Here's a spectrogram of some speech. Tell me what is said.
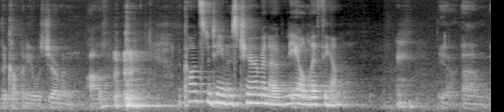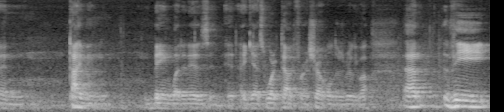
the company I was chairman of. Constantine was chairman of Neo Lithium. Yeah, um, and timing being what it is, it, it, I guess, worked out for our shareholders really well. Um, the,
